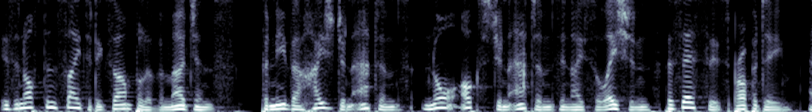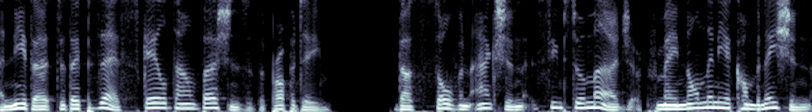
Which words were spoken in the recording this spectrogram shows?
is an often cited example of emergence, for neither hydrogen atoms nor oxygen atoms in isolation possess this property, and neither do they possess scaled-down versions of the property. Thus, solvent action seems to emerge from a nonlinear combination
